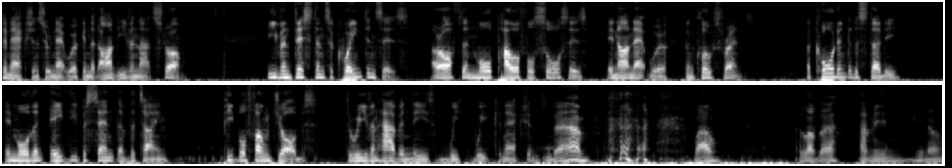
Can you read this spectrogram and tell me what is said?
connections through networking that aren't even that strong, even distance acquaintances are often more powerful sources in our network than close friends. According to the study, in more than 80% of the time, people found jobs through even having these weak, weak connections. Damn. wow. I love that. I mean, you know,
